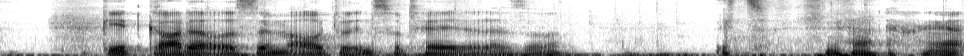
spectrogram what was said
geht gerade aus seinem Auto ins Hotel oder so. Ja. Ja.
